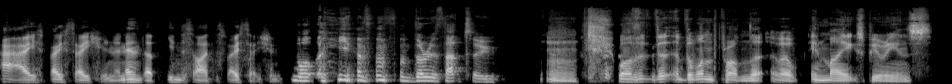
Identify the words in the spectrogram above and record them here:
at a space station and end up inside the space station. Well, yeah, there is that too. Mm. Well, the, the the one problem that, well, in my experience,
